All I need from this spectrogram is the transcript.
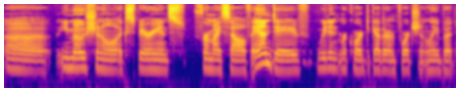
uh, emotional experience for myself and Dave. We didn't record together unfortunately, but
